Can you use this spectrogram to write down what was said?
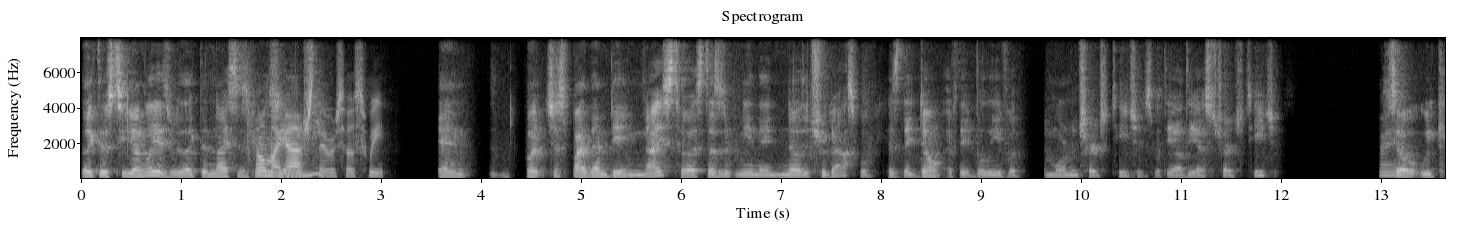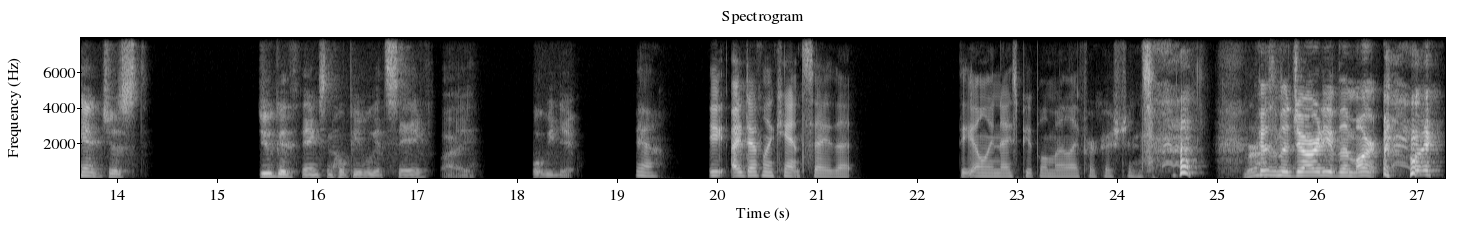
like those two young ladies were like the nicest girls Oh my gosh, they were so sweet. and but just by them being nice to us doesn't mean they know the true gospel because they don't if they believe what the Mormon church teaches, what the LDS church teaches. Right. So we can't just do good things and hope people get saved by what we do. yeah, I definitely can't say that the only nice people in my life are Christians because the majority of them aren't. like,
